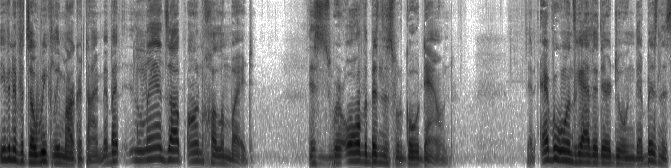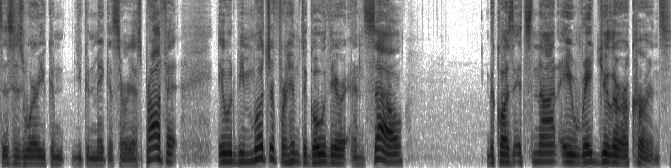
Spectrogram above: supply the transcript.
even if it's a weekly market time, but it lands up on Cholamoid. This is where all the business would go down. And everyone's gathered there doing their business. This is where you can you can make a serious profit. It would be much for him to go there and sell because it's not a regular occurrence.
